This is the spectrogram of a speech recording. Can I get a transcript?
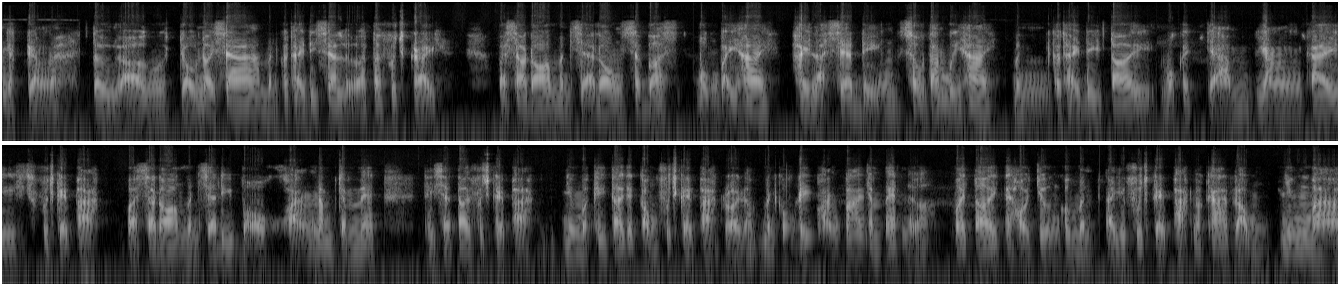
nhắc rằng từ ở chỗ nơi xa mình có thể đi xe lửa tới Footscray và sau đó mình sẽ đón xe bus 472 hay là xe điện số 82 mình có thể đi tới một cái trạm gần cái Footscray Park. Và sau đó mình sẽ đi bộ khoảng 500 mét thì sẽ tới Footscray Park. Nhưng mà khi tới cái cổng Footscray Park rồi đó, mình cũng đi khoảng 300 mét nữa mới tới cái hội trường của mình. Tại vì Footscray Park nó khá rộng, nhưng mà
